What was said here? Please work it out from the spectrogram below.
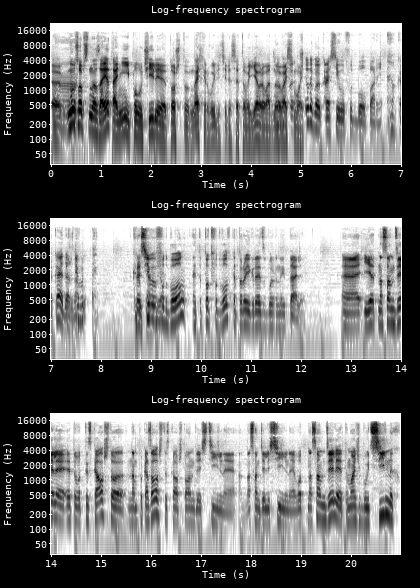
Э, а... Ну, собственно, за это они и получили то, что нахер вылетели с этого евро в 1-8. Что, что такое красивый футбол, парни? Какая должна быть? Красивый футбол — это тот футбол, в который играет сборная Италии. Э, и это на самом деле, это вот ты сказал, что нам показалось, что ты сказал, что Англия стильная, на самом деле сильная. Вот на самом деле это матч будет сильных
